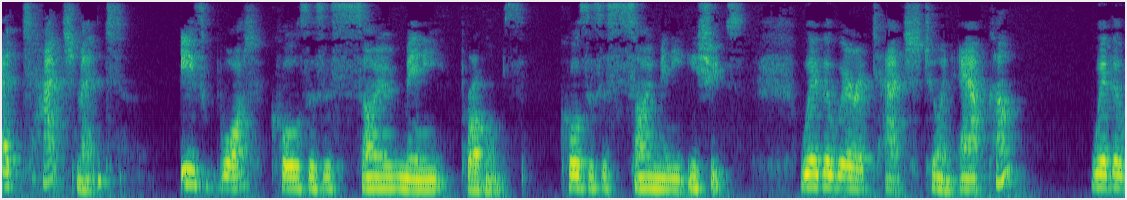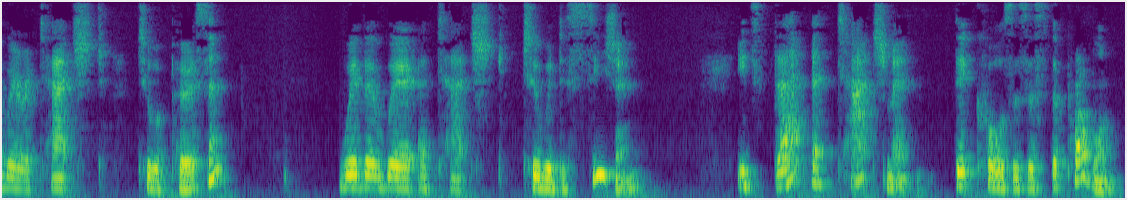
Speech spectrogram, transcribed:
Attachment is what causes us so many problems, causes us so many issues. Whether we're attached to an outcome, whether we're attached to a person, whether we're attached to a decision, it's that attachment that causes us the problem.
